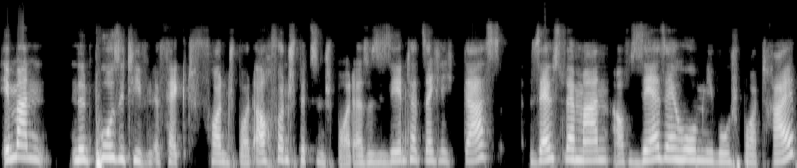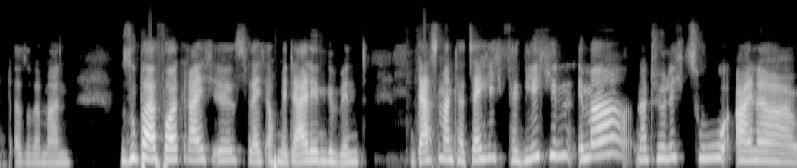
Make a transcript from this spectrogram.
immer einen positiven Effekt von Sport, auch von Spitzensport. Also sie sehen tatsächlich, dass selbst wenn man auf sehr sehr hohem Niveau Sport treibt, also wenn man super erfolgreich ist, vielleicht auch Medaillen gewinnt, dass man tatsächlich verglichen immer natürlich zu einer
